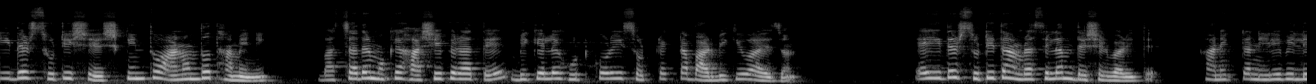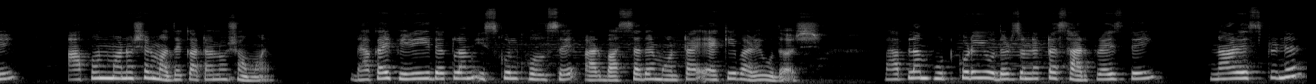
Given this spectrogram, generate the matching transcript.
ঈদের ছুটি শেষ, কিন্তু আনন্দ থামেনি। বাচ্চাদের মুখে হাসি ফেরাতে বিকেলে হুট করেই ছোট্ট একটা বারবিকিউ আয়োজন। এই ঈদের ছুটিতে আমরা ছিলাম দেশের বাড়িতে। খানিকটা নিরিবিলি, আপন মানুষের মাঝে কাটানো সময়। ঢাকায় ফিরেই দেখলাম স্কুল খুলছে আর বাচ্চাদের মনটা একেবারে উদাস। ভাবলাম হুট করেই ওদের জন্য একটা সারপ্রাইজ দেই। না রেস্টুরেন্ট,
